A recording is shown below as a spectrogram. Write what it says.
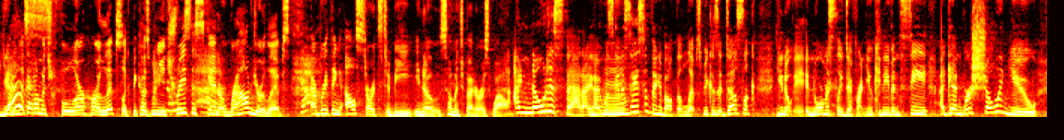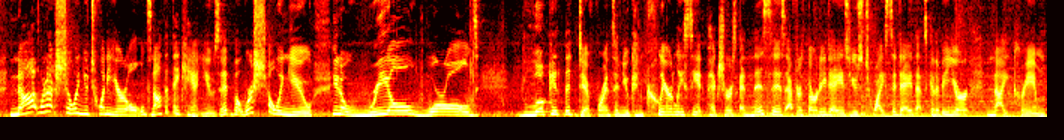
Yes. I mean, look at how much fuller her lips look because when you treat the skin around your lips, yeah. everything else starts to be, you know, so much better as well. I noticed that. I, mm -hmm. I was going to mm-hmm. say something about the lips because it does look, you know, enormously different. You can even see, again, we're showing you not, we're not showing you 20 year olds, not that they can't use it, but we're showing you, you know, real world look at the difference and you can clearly see it pictures. And this is after 30 days, used twice a day. That's gonna be your night cream.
